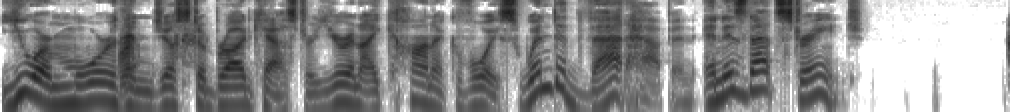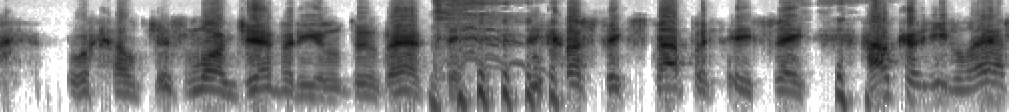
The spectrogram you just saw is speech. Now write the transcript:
you are more than just a broadcaster. You're an iconic voice. When did that happen, and is that strange? Well, just longevity will do that because they stop and they say, "How could he last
